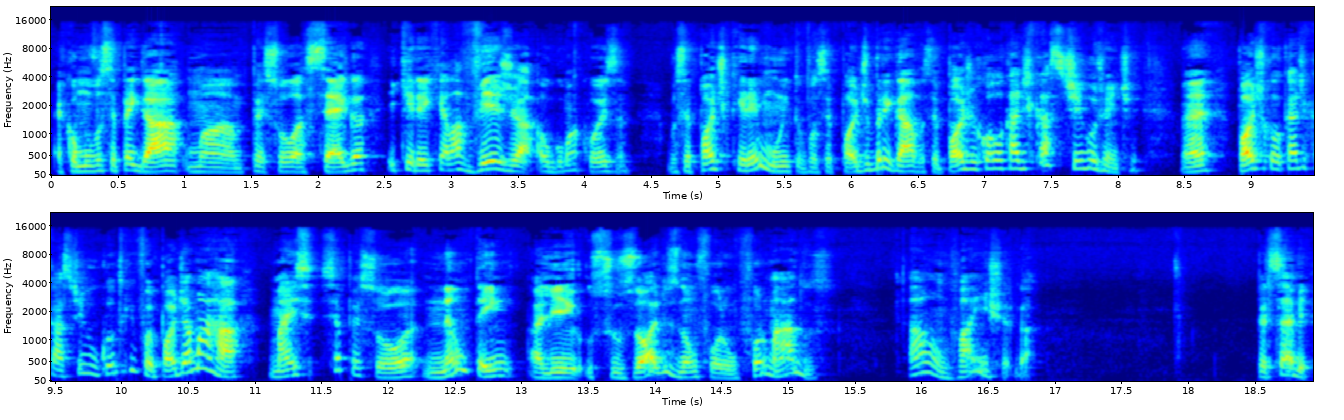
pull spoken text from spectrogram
É como você pegar uma pessoa cega e querer que ela veja alguma coisa. Você pode querer muito, você pode brigar, você pode colocar de castigo, gente. Né? Pode colocar de castigo o quanto que for, pode amarrar. Mas se a pessoa não tem ali, os seus olhos não foram formados, ela não vai enxergar. Percebe?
